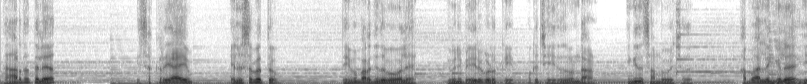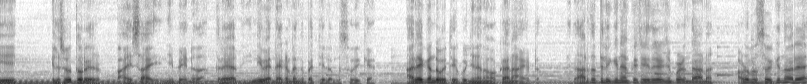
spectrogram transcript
യഥാർത്ഥത്തിൽ ഈ സക്രിയായും എലിസബത്തും ദൈവം പറഞ്ഞതുപോലെ ഇവന് പേര് കൊടുക്കുകയും ഒക്കെ ചെയ്തതുകൊണ്ടാണ് ഇങ്ങനെ സംഭവിച്ചത്. അപ്പോൾ അല്ലെങ്കിൽ ഈ എലിസബത്ത് പറയും വയസ്സായി ഇനി പേരുന്നത് അത്ര ഇനി എന്നെ കണ്ടെങ്കിൽ പറ്റിയല്ലോ? പ്രസവിക്കാൻ ആരെ കണ്ട് പറ്റി? കുഞ്ഞിനെ നോക്കാനായിട്ട്. യഥാർത്ഥത്തിൽ ഇങ്ങനെയൊക്കെ ചെയ്തു കഴിഞ്ഞപ്പോഴെന്താണ്? അവിടെ പ്രസവിക്കുന്നവരെ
